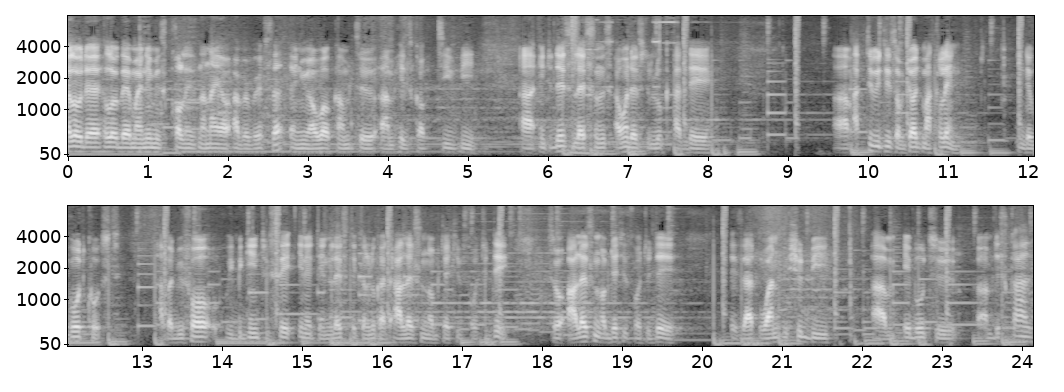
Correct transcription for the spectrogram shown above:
Hello there, hello there. My name is Collins Nanaya Abebresa, and you are welcome to um, Hiscop TV. Uh, in today's lessons, I want us to look at the um, activities of George Maclean in the Gold Coast. Uh, but before we begin to say anything, let's take a look at our lesson objectives for today. So, our lesson objectives for today is that one, we should be um, able to um, discuss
